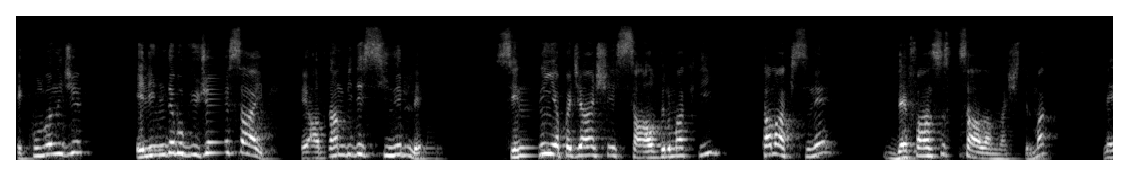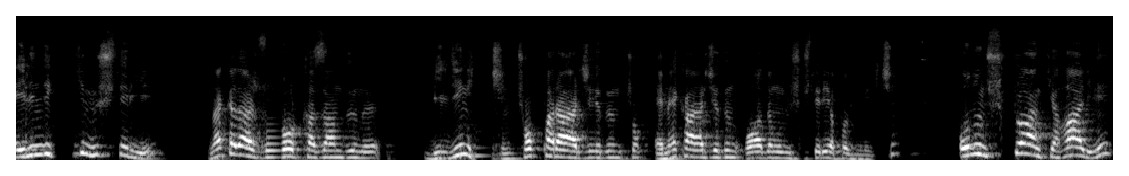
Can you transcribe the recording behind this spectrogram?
E kullanıcı elinde bu güce sahip. E adam bir de sinirli. Senin yapacağın şey saldırmak değil, tam aksine defansı sağlamlaştırmak ve elindeki müşteriyi ne kadar zor kazandığını bildiğin için çok para harcadığın, çok emek harcadığın o adamı müşteri yapabilmek için onun şu anki halini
